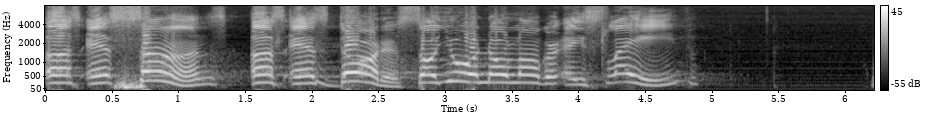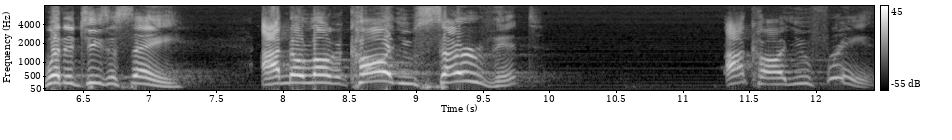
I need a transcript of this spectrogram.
us as sons, us as daughters. So you are no longer a slave. What did Jesus say? I no longer call you servant, I call you friend.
